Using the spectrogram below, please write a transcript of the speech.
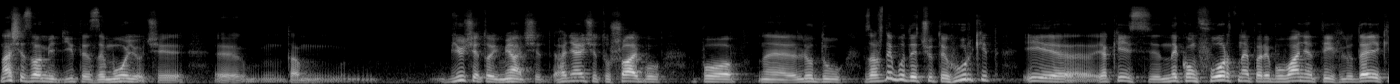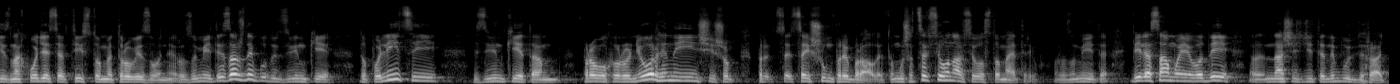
наші з вами діти зимою чи е, там б'ючи той м'яч, ганяючи ту шайбу по е, льоду, завжди буде чути гуркіт і е, якесь некомфортне перебування тих людей, які знаходяться в тій 100-метровій зоні. Розумієте? І завжди будуть дзвінки до поліції, дзвінки там правоохоронні органи і інші, щоб цей шум прибрали. Тому що це всього-навсього 100 метрів. Розумієте? Біля самої води е, наші діти не будуть грати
